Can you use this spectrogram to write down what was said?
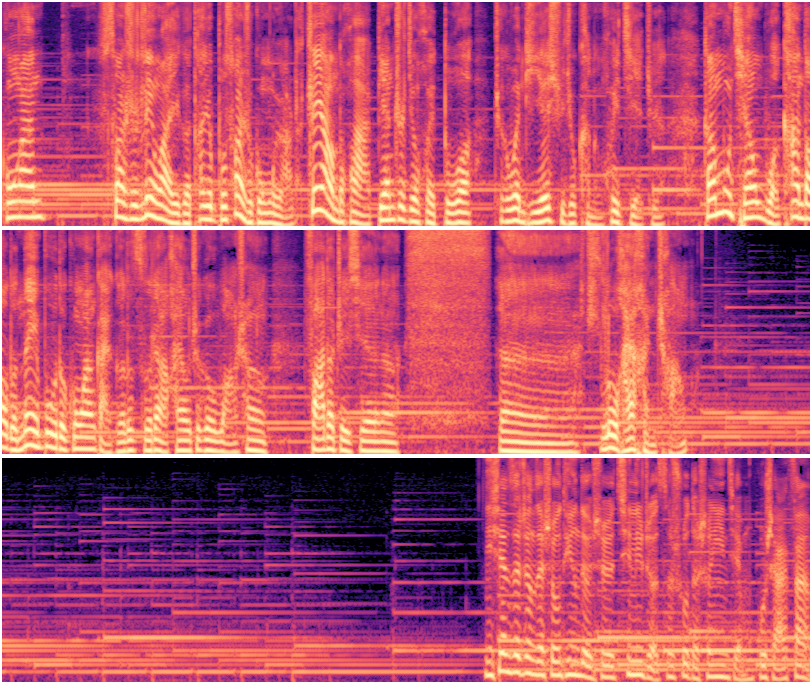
公安算是另外一个，他就不算是公务员了。这样的话，编制就会多，这个问题也许就可能会解决。但目前我看到的内部的公安改革的资料，还有这个网上。发的这些呢，嗯，路还很长。你现在正在收听的是《亲历者自述》的声音节目《故事 FM》，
